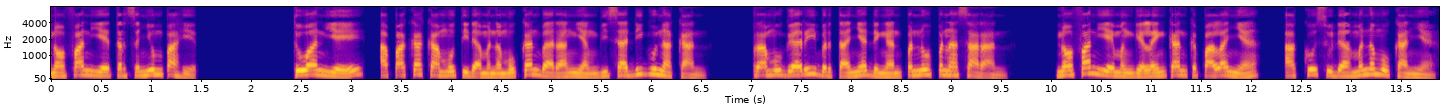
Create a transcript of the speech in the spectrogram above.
Novan Ye tersenyum pahit. Tuan Ye, apakah kamu tidak menemukan barang yang bisa digunakan? Pramugari bertanya dengan penuh penasaran. Novan Ye menggelengkan kepalanya, aku sudah menemukannya.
